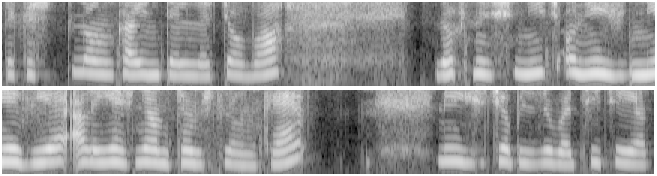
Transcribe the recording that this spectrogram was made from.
taka stronka internetowa. Doknes nic o niej nie wie, ale ja znam tę stronkę. No i sobie zobaczycie jak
